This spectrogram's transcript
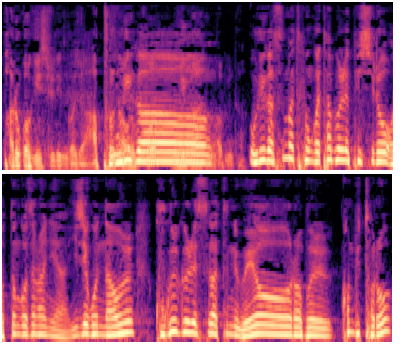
바로 거기 실린 거죠. 앞으로 우리가 거 우리가. 우리가 스마트폰과 타블렛 PC로 어떤 것을 하냐, 이제 곧 나올 구글 글래스 같은 웨어러블 컴퓨터로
